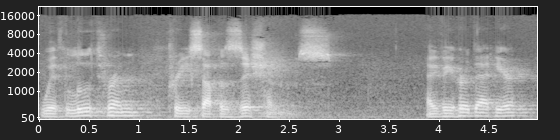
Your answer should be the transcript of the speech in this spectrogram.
with Lutheran presuppositions. Have you heard that here?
